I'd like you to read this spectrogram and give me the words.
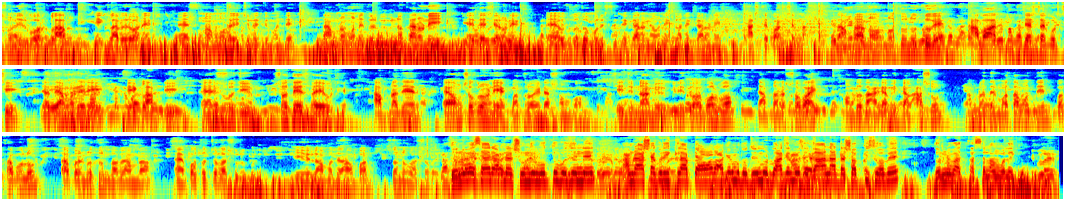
স্বনির্ভর ক্লাব এই ক্লাবেরও অনেক আহ, সুনাম হয়েছিল ইতিমধ্যে। তা আমরা মনে করি বিভিন্ন কারণেই দেশের অনেক উদ্ভূত পরিস্থিতির কারণে, অনেক অনেক কারণে আসতে পারছেন না। আমরা নতুন উদ্যোগে আবার চেষ্টা করছি যাতে আমাদের এই ক্লাবটি সজীব, সতেজ হয়ে ওঠে। আপনাদের অংশগ্রহণই একমাত্র এটা সম্ভব। সেই জন্য আমি বিনীতভাবে বলব যে আপনারা সবাই অন্তত আগামীকাল আসুন, আপনাদের মতামত দিন, কথা বলুন, তারপরে নতুনভাবে আমরা পথ চলা শুরু করি। এই হলো আমাদের আহ্বান। ধন্যবাদ সবাই ধন্যবাদ স্যার আপনার সুন্দর বক্তব্যের জন্য। আমরা আশা করি ক্লাবটা আবার আগের মতো জমে উঠবে আগের মতো গান আড্ডা সব কিছু হবে। ধন্যবাদ আসসালামু আলাইকুম।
